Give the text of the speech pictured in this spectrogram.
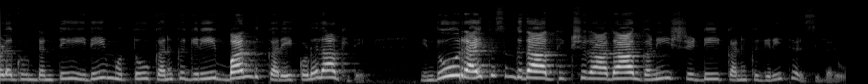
ಒಳಗೊಂಡಂತೆ ಇದೇ ಮತ್ತು ಕನಕಗಿರಿ ಬಂದ್ ಕರೆ ಕೊಡಲಾಗಿದೆ ಎಂದು ರೈತ ಸಂಘದ ಅಧ್ಯಕ್ಷರಾದ ಗಣೇಶ್ ರೆಡ್ಡಿ ಕನಕಗಿರಿ ತಿಳಿಸಿದರು.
